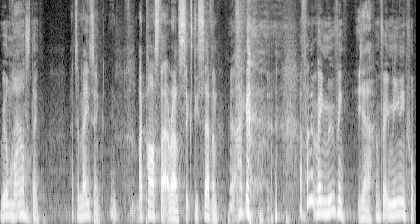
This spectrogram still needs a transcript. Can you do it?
Real Wow. milestone. That's amazing. I passed that around 67. I, I find it very moving Yeah. and very meaningful.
